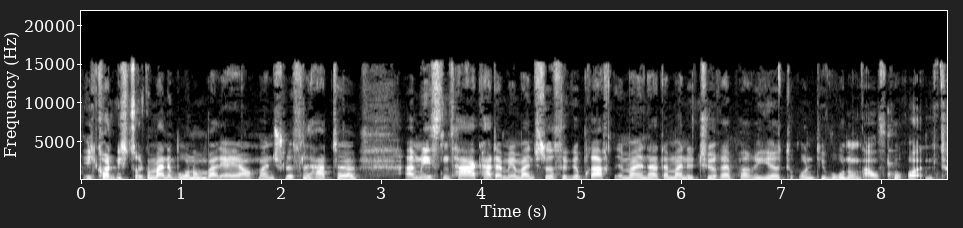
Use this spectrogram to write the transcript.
ich konnte nicht zurück in meine Wohnung, weil er ja auch meinen Schlüssel hatte. Am nächsten Tag hat er mir meinen Schlüssel gebracht. Immerhin hat er meine Tür repariert und die Wohnung aufgeräumt.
